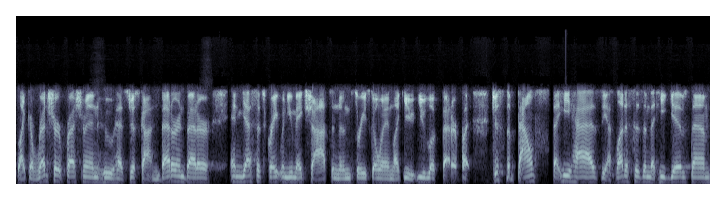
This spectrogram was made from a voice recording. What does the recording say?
like a redshirt freshman who has just gotten better and better. And yes, it's great when you make shots and then threes go in, like you you look better. But just the bounce that he has, the athleticism that he gives them.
